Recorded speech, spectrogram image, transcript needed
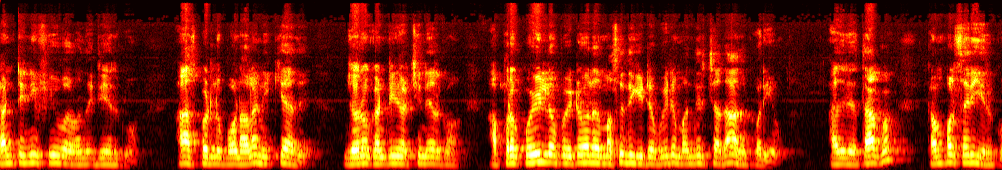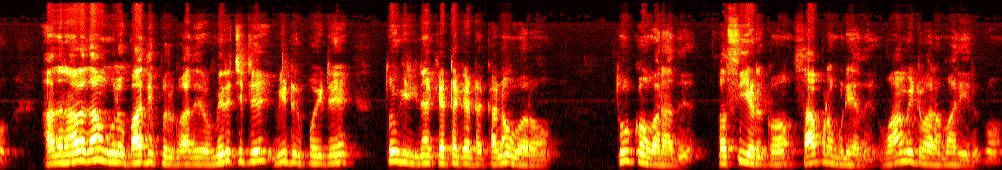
கண்டினியூ ஃபீவர் வந்துகிட்டே இருக்கும். ஹாஸ்பிட்டலுக்கு போனாலும் நிற்காது ஜுரம் கண்டினியூ அடிச்சுனே இருக்கும். அப்புறம் கோயிலில் போயிட்டோ இல்லை மசூதிக்கிட்ட போயிட்டு மந்திரிச்சா தான் அது குறையும். அதில் தாக்கம் கம்பல்சரி இருக்கும். அதனால தான் உங்களுக்கு பாதிப்பு இருக்கும். அதை மிரிச்சிட்டு வீட்டுக்கு போயிட்டு தூங்கிட்டிங்கன்னா கெட்ட கெட்ட கனவு வரும். தூக்கம் வராது. பசி எடுக்கும். சாப்பிட முடியாது. வாமிட் வர மாதிரி இருக்கும்.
